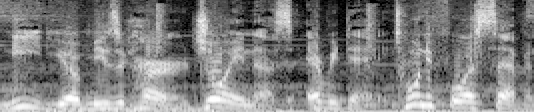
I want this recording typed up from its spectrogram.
Need your music heard? Join us every day, 24 7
